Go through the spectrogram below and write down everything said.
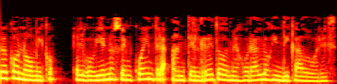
Ámbito económico, el gobierno se encuentra ante el reto de mejorar los indicadores,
